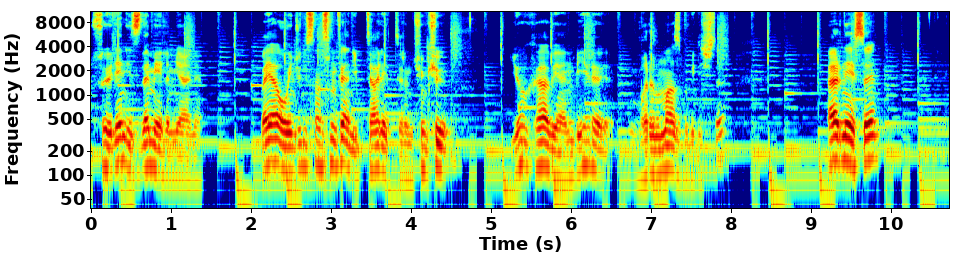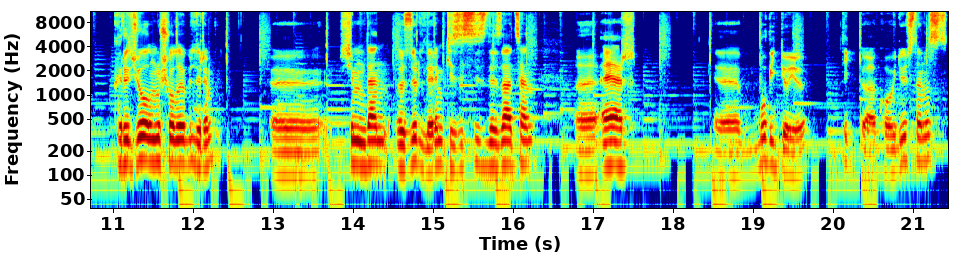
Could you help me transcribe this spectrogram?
söyleyin izlemeyelim yani. Veya oyuncu lisansını falan iptal ettirin. Çünkü yok abi yani bir yere varılmaz bu gidişte. Her neyse kırıcı olmuş olabilirim. Ee, şimdiden özür dilerim ki siz de zaten e, eğer e, bu videoyu TikTok'a koyduysanız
